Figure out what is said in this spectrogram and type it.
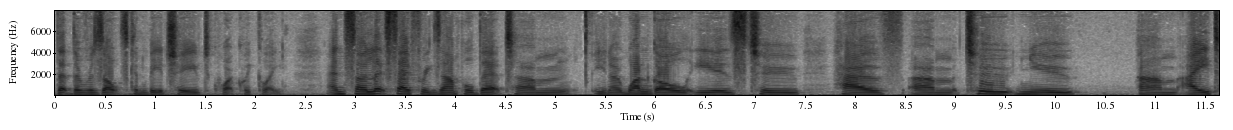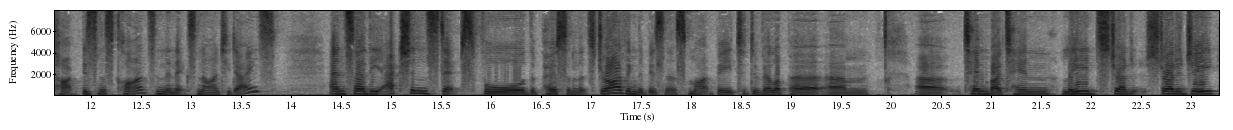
that the results can be achieved quite quickly. And so let's say, for example, that um, you know one goal is to have um, two new um, A-type business clients in the next 90 days. And so the action steps for the person that's driving the business might be to develop a, um, a 10 by 10 lead strat- strategy,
